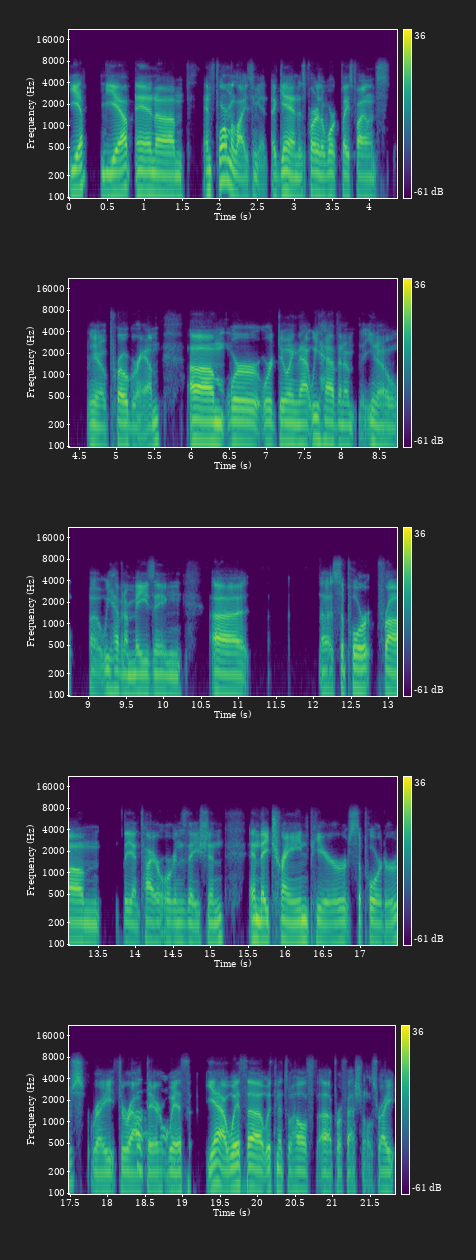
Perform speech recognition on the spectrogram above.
Yep, yep, and um and formalizing it again as part of the workplace violence you know program. Um, we're we're doing that. We have an um, you know uh, we have an amazing uh, uh, support from the entire organization and they train peer supporters right throughout oh, there with yeah with uh with mental health uh, professionals right?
